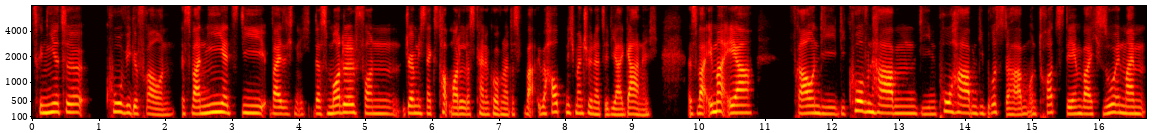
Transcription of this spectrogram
trainierte, kurvige Frauen. Es war nie jetzt die, weiß ich nicht, das Model von Germany's Next Top Model, das keine Kurven hat. Das war überhaupt nicht mein Schönheitsideal, gar nicht. Es war immer eher Frauen, die die Kurven haben, die einen Po haben, die Brüste haben. Und trotzdem war ich so in meinem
